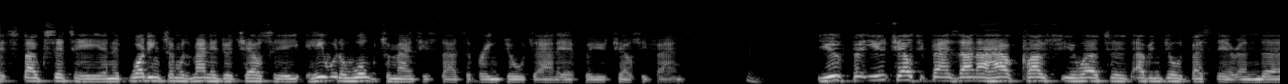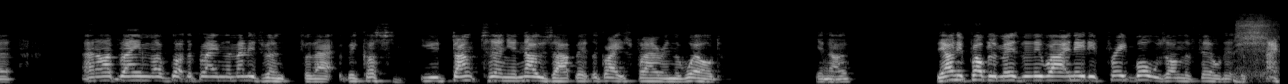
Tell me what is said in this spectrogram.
at Stoke City, and if Waddington was manager at Chelsea, he would have walked to Manchester to bring George down here for you Chelsea fans. You, you Chelsea fans don't know how close you were to having George Best here, and uh, and I blame I've got to blame the management for that because you don't turn your nose up at the greatest player in the world. You hmm. know, the only problem is we only needed three balls on the field at the same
